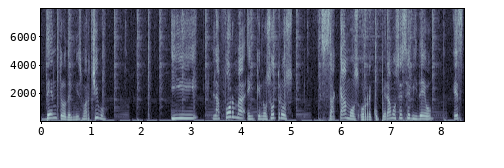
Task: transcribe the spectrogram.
dentro del mismo archivo. Y la forma en que nosotros sacamos o recuperamos ese video es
